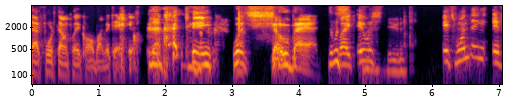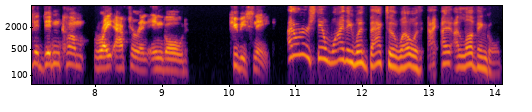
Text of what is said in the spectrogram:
that fourth down play call by McDaniel. that thing was so bad. It was Like, it was- dude. It's one thing if it didn't come right after an Ingold QB sneak. I don't understand why they went back to the well with. I I, I love Ingold.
